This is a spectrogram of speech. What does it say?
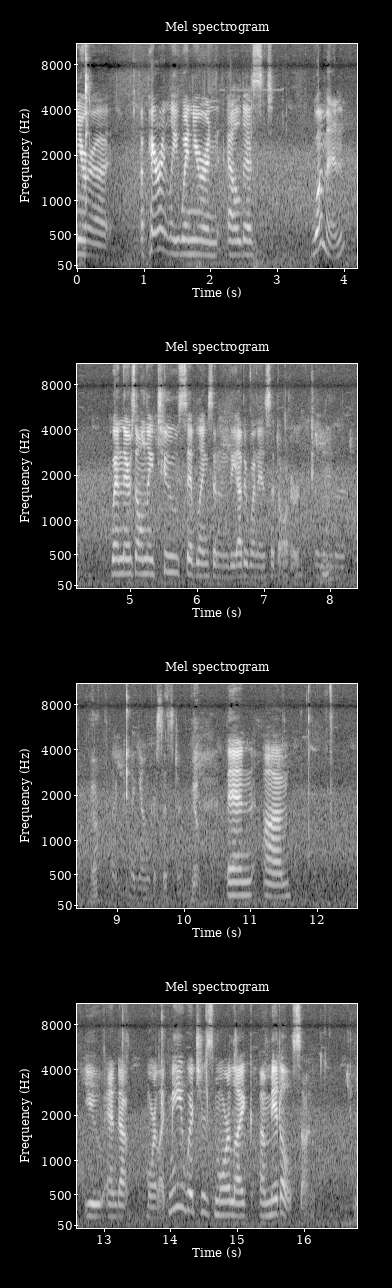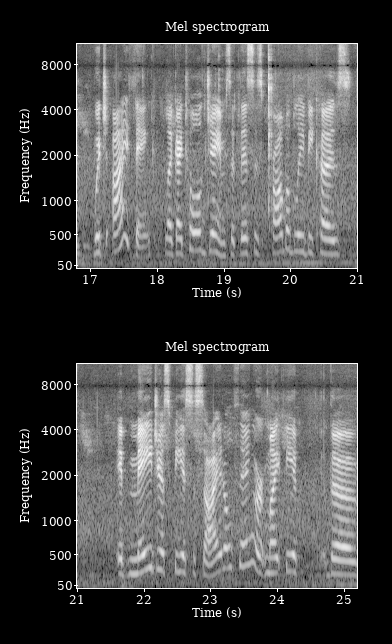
you're a, apparently when you're an eldest woman, when there's only two siblings and the other one is a daughter, a Mhm. younger, Yeah. like a younger sister, Yep. then um, you end up more like me, which is more like a middle son. Mhm. Which I think, like I told James, that this is probably because it may just be a societal thing, or it might be a, the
